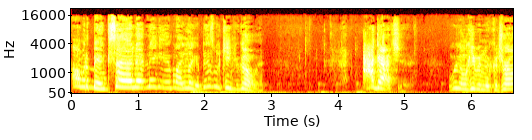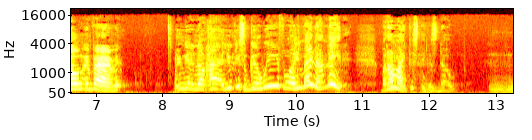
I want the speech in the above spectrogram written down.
I would have been signed that nigga and be like, look, if this would keep you going, I got you. We're going to keep it in a controlled environment. You can get enough high, you get some good weed for him, he may not need it. But I'm like, this nigga's dope. Mm-hmm.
